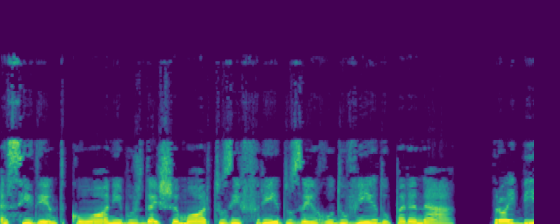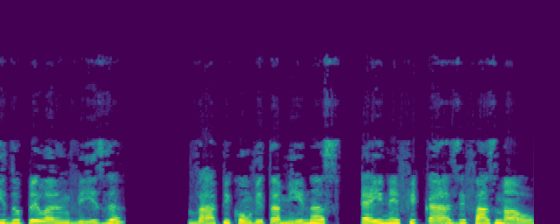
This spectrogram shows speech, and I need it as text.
Acidente com ônibus deixa mortos e feridos em rodovia do Paraná. Proibido pela Anvisa. VAP com vitaminas, é ineficaz e faz mal.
